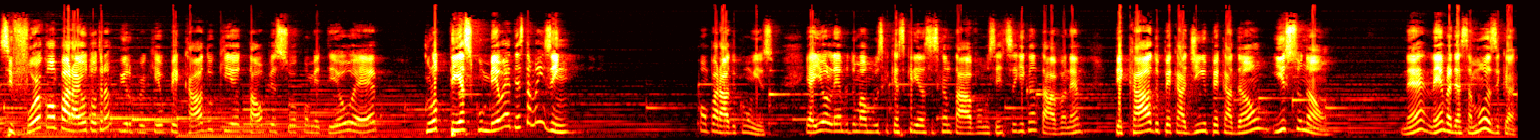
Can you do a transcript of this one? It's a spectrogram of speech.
se for comparar, eu estou tranquilo, porque o pecado que tal pessoa cometeu é grotesco. O meu é desse tamanhozinho. Comparado com isso. E aí eu lembro de uma música que as crianças cantavam, não sei se isso aqui cantava, né? Pecado, pecadinho, pecadão, isso não. Né? Lembra dessa música?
